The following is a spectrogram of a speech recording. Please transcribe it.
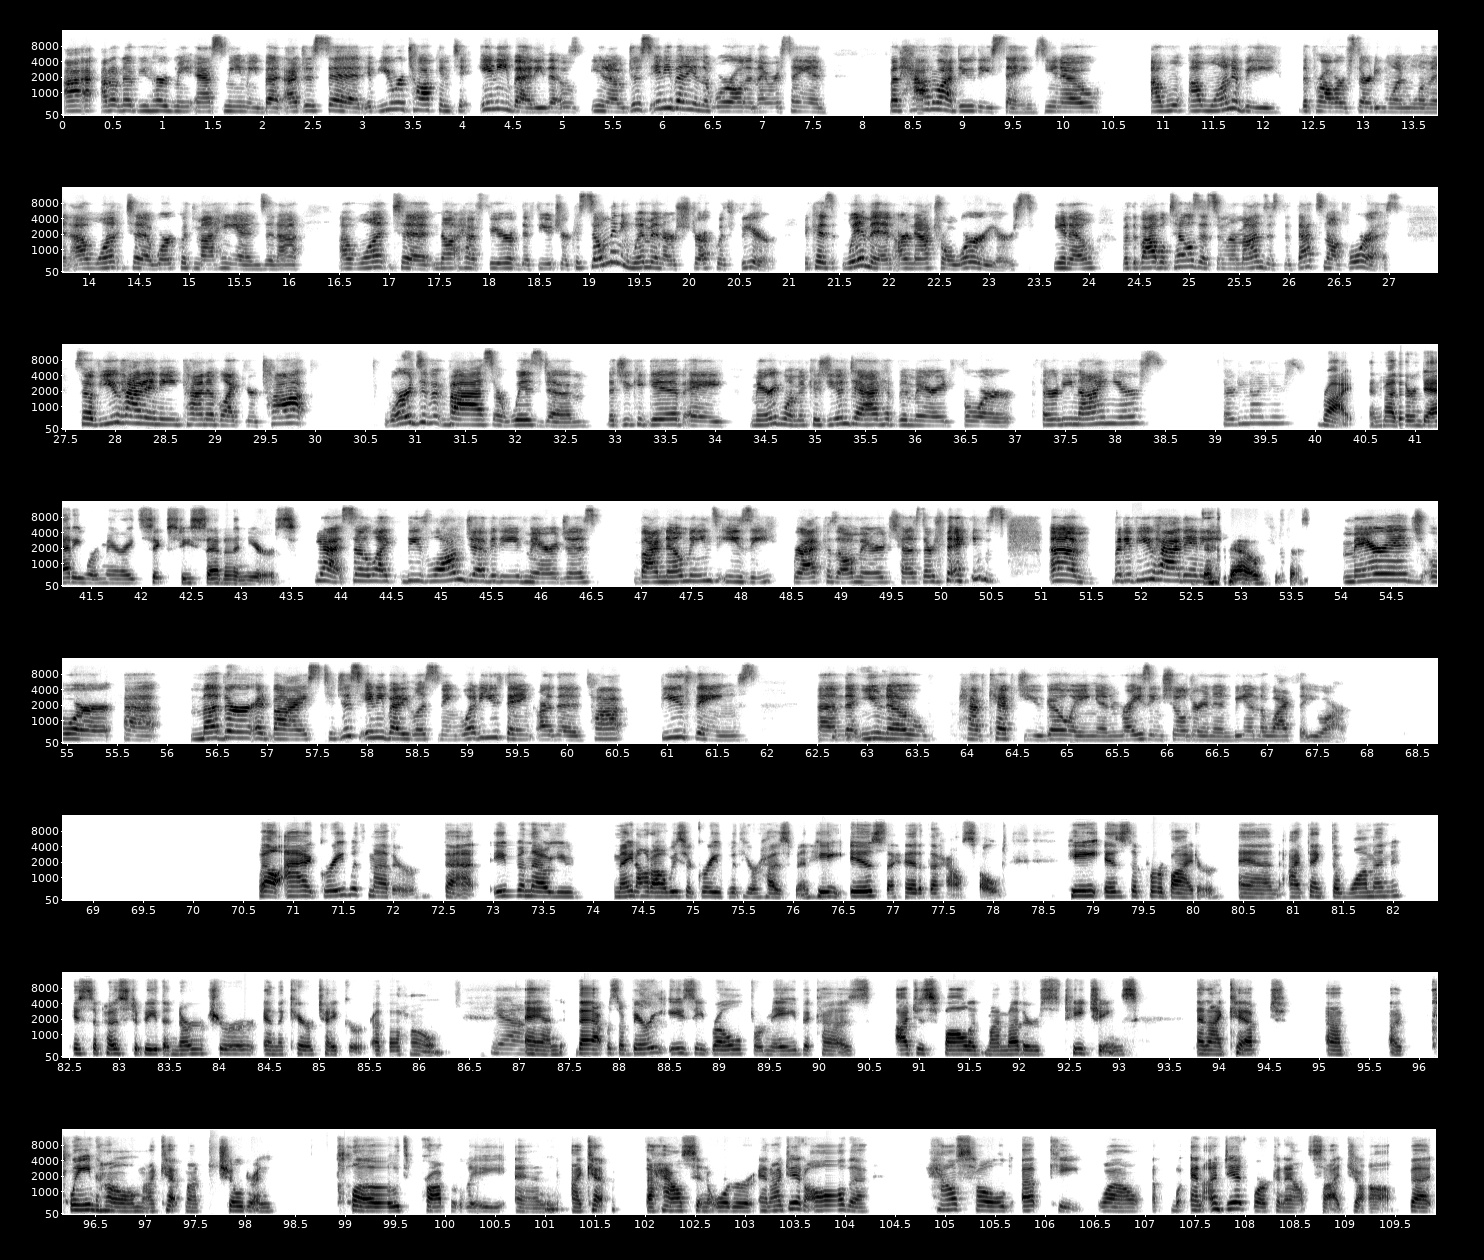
I, I don't know if you heard me ask Mimi, but I just said if you were talking to anybody that was, you know, just anybody in the world and they were saying, but how do I do these things? You know, I want I want to be the Proverbs 31 woman. I want to work with my hands and I I want to not have fear of the future because so many women are struck with fear because women are natural worriers, you know, but the Bible tells us and reminds us that that's not for us. So if you had any kind of like your top words of advice or wisdom that you could give a married woman, because you and dad have been married for 39 years, 39 years. Right. And mother and daddy were married 67 years. Yeah. So, like these longevity marriages, by no means easy, right? Because all marriage has their things. Um, but if you had any no. marriage or uh, mother advice to just anybody listening, what do you think are the top few things um, that you know have kept you going and raising children and being the wife that you are? Well, I agree with Mother that even though you may not always agree with your husband, he is the head of the household. He is the provider. And I think the woman is supposed to be the nurturer and the caretaker of the home. Yeah. And that was a very easy role for me because I just followed my mother's teachings and I kept a, a clean home. I kept my children clothed properly and I kept the house in order and I did all the household upkeep while and I did work an outside job, but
